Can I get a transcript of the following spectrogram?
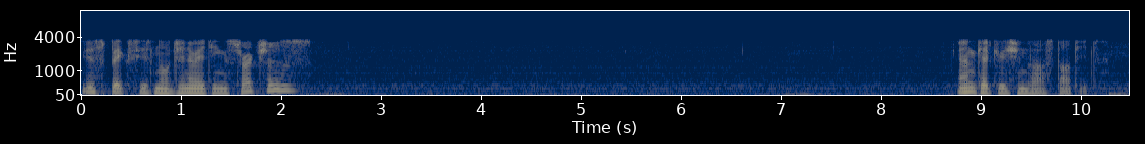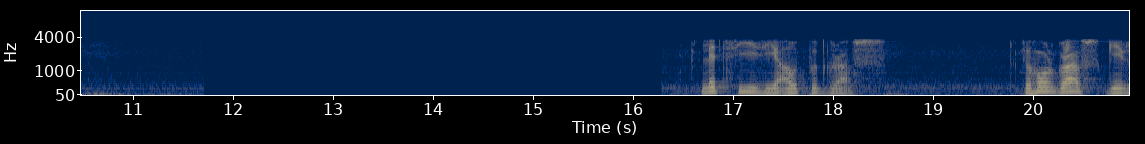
USPEX is now generating structures and calculations are started. Let's see the output graphs. The whole graph gives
